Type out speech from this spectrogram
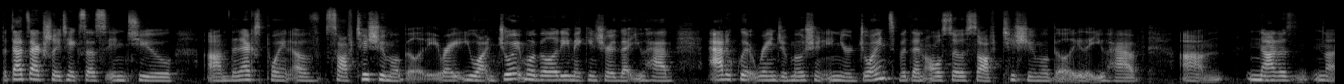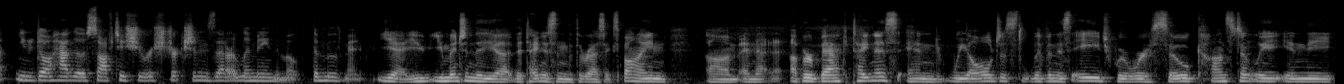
But that actually takes us into um, the next point of soft tissue mobility, right? You want joint mobility, making sure that you have adequate range of motion in your joints, but then also soft tissue mobility that you have. Um, not as not you know don't have those soft tissue restrictions that are limiting the mo- the movement. Yeah, you you mentioned the uh, the tightness in the thoracic spine. Um, and that upper back tightness, and we all just live in this age where we're so constantly in the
